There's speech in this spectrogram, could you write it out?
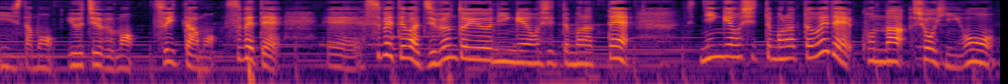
インスタも YouTube も Twitter も全て、えー、全ては自分という人間を知ってもらって人間を知ってもらった上でこんな商品を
